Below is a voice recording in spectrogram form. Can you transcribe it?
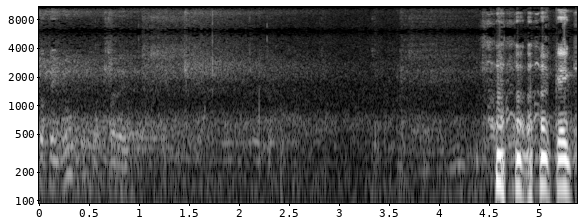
Só tem um? Só Quem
